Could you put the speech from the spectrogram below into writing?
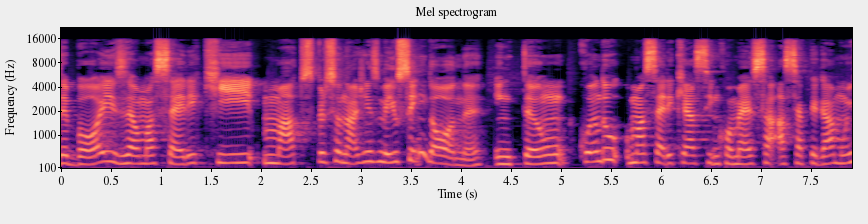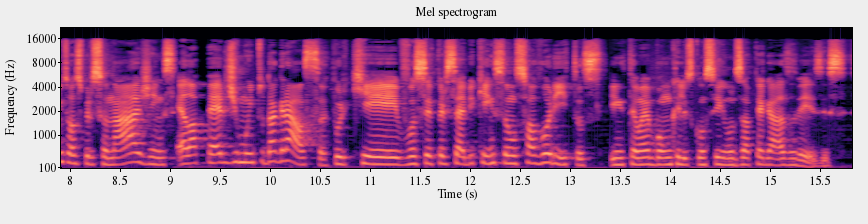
The Boys é uma série que mata os personagens meio sem dó, né? Então, quando uma série que é assim começa a se apegar muito aos personagens, ela perde muito da graça, porque você percebe quem são os favoritos. Então é bom que eles consigam desapegar às vezes.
